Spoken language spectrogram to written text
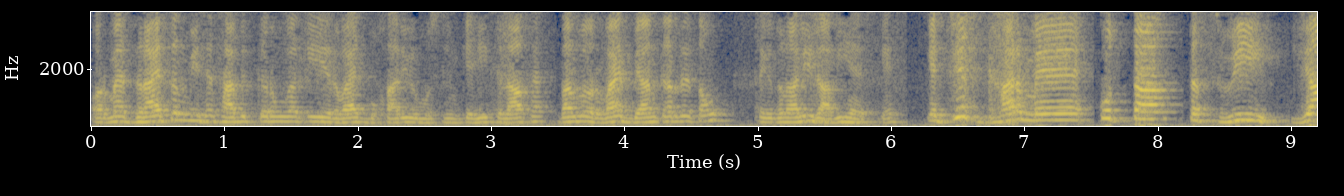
और मैं दरायतन भी से साबित करूँगा कि ये रवायत बुखारी और मुस्लिम के ही खिलाफ है। बल मैं रवायत बयान कर देता हूँ। सैदुल अली रावी है इसके, कि जिस घर में कुत्ता, तस्वीर या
